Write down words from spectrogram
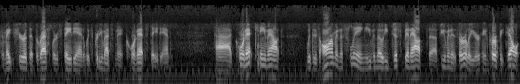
to make sure that the wrestlers stayed in, which pretty much meant Cornette stayed in. Uh, Cornette came out with his arm in a sling, even though he'd just been out uh, a few minutes earlier in perfect health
